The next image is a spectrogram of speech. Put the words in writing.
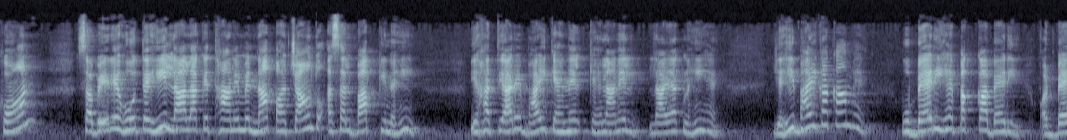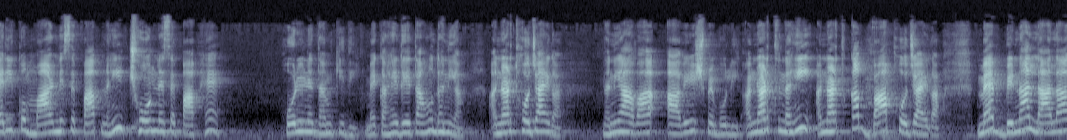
कौन? सवेरे होते ही लाला के थाने में ना पहुंचाऊं तो असल बाप की नहीं। ये हत्यारे भाई कहने, कहलाने लायक नहीं है। यही भाई का काम है। वो बैरी है, पक्का बैरी। और बैरी को मारने से पाप नहीं, छोड़ने से पाप है। होरी ने धमकी दी। मैं कहे देता हूँ धनिया, अनर्थ हो जाएगा। धनिया आवेश में बोली, अनर्थ नहीं, अनर्थ का बाप हो जाएगा। मैं बिना लाला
